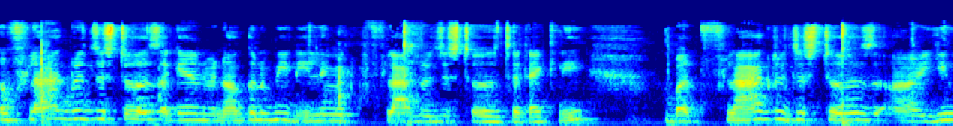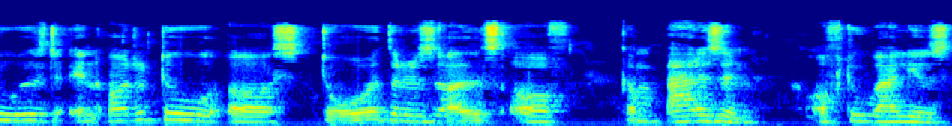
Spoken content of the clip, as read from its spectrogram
Now flag registers again we're not going to be dealing with flag registers directly but flag registers are used in order to uh, store the results of comparison of two values.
